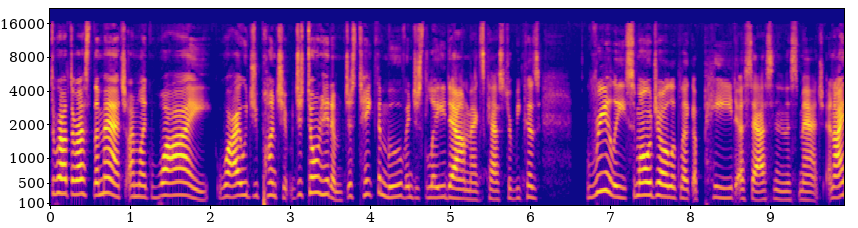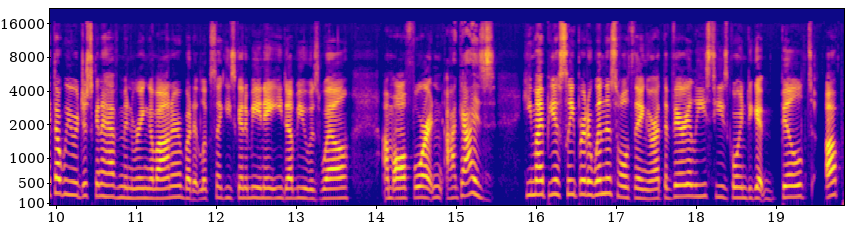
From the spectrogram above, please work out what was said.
throughout the rest of the match, I'm like, why? Why would you punch him? Just don't hit him. Just take the move and just lay down Max Caster because really, Samoa Joe looked like a paid assassin in this match. And I thought we were just going to have him in Ring of Honor, but it looks like he's going to be in AEW as well. I'm all for it. And uh, guys, he might be a sleeper to win this whole thing, or at the very least, he's going to get built up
